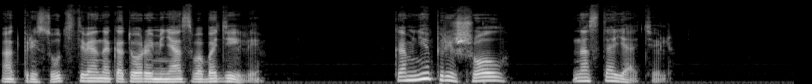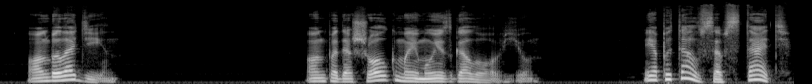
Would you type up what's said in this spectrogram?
от присутствия на которой меня освободили, ко мне пришел настоятель. Он был один. Он подошел к моему изголовью. Я пытался встать,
